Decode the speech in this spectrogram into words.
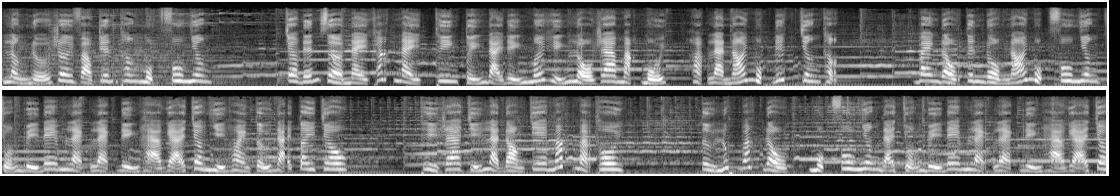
Lần nữa rơi vào trên thân một phu nhân. Cho đến giờ này khắc này, Thiên tuyển đại điển mới hiển lộ ra mặt mũi, Hoặc là nói mục đích chân thật. Ban đầu tin đồn nói một phu nhân chuẩn bị đem lạc lạc điện hạ gã cho nhị hoàng tử Đại Tây Châu. Thì ra chỉ là đòn che mắt mà thôi. Từ lúc bắt đầu, một phu nhân đã chuẩn bị đem lạc lạc điện hạ gã cho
